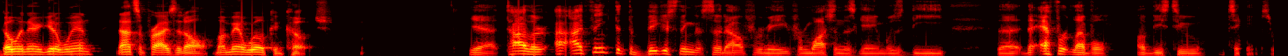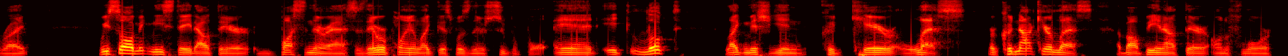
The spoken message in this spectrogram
go in there and get a win. Not surprised at all. My man Will can coach. Yeah, Tyler, I think that the biggest thing that stood out for me from watching this game was the the the effort level of these two teams, right? We saw McNeese State out there busting their asses. They were playing like this was their Super Bowl, and it looked like Michigan could care less or could not care less about being out there on the floor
